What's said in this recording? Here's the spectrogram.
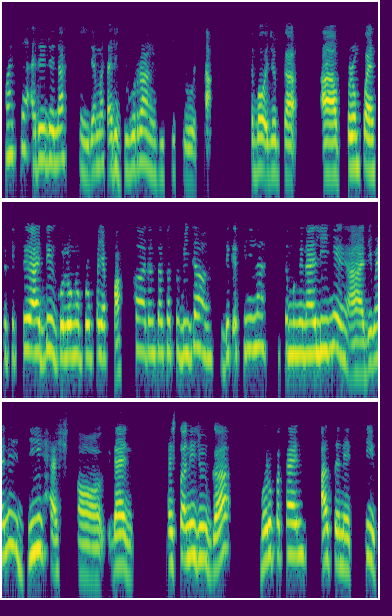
masih ada lelaki dan masih ada jurang di situ. Tak. Kita bawa juga uh, perempuan. So kita ada golongan perempuan yang pakar dalam satu bidang. Dekat sini lah kita mengenalinya. Uh, di mana? Di hashtag. Dan hashtag ni juga merupakan alternatif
